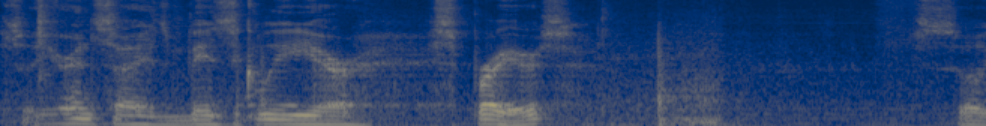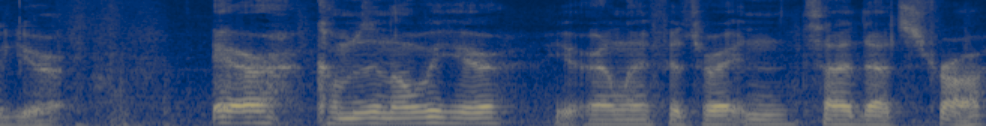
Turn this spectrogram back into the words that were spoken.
So your inside is basically your sprayers. So your air comes in over here. Your airline fits right inside that straw.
